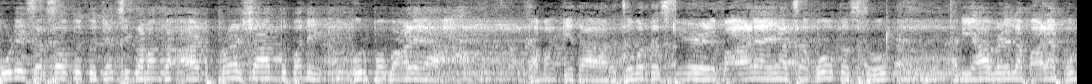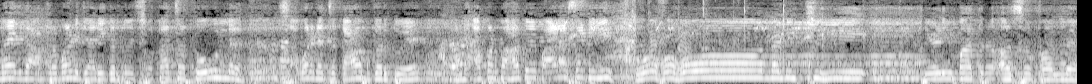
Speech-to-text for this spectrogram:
पुढे सरसावतो तो जर्सी क्रमांक आठ प्रशांत बने उर्फ बाळ्या. धमाकेदार जबरदस्त खेळ बाळ्या याचा होत असतो. आणि या वेळेला बाळ्या पुन्हा एकदा आक्रमण जारी करतोय स्वतःचा तोल सावरण्याचं काम करतोय. आणि आपण पाहतोय बाळ्यासाठी हो हो हो ललितची ही खेळी मात्र असफल.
